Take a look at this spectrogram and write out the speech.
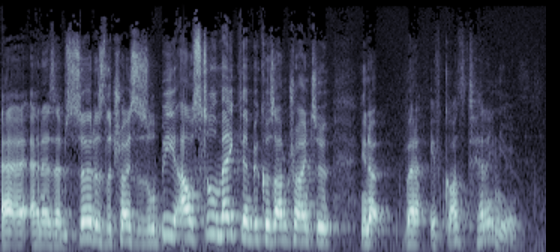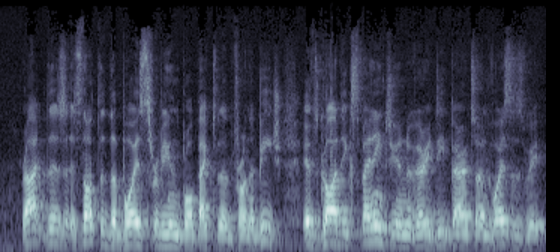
uh, and as absurd as the choices will be, I'll still make them because I'm trying to, you know. But if God's telling you right? It's not that the boys are being brought back the, from the beach. It's God explaining to you in a very deep baritone voice, as we,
